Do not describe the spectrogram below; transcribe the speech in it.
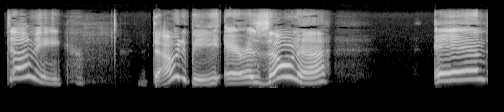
dummy. That would be Arizona and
